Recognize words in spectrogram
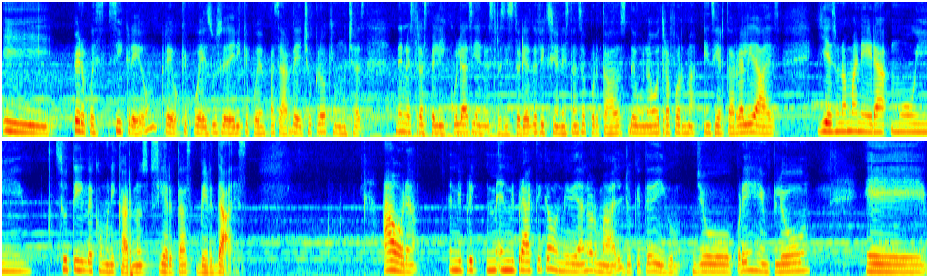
y, pero pues sí creo, creo que puede suceder y que pueden pasar. De hecho, creo que muchas de nuestras películas y de nuestras historias de ficción están soportados de una u otra forma en ciertas realidades y es una manera muy sutil de comunicarnos ciertas verdades. Ahora, en mi, práctica o en mi vida normal, yo qué te digo, yo por ejemplo eh,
